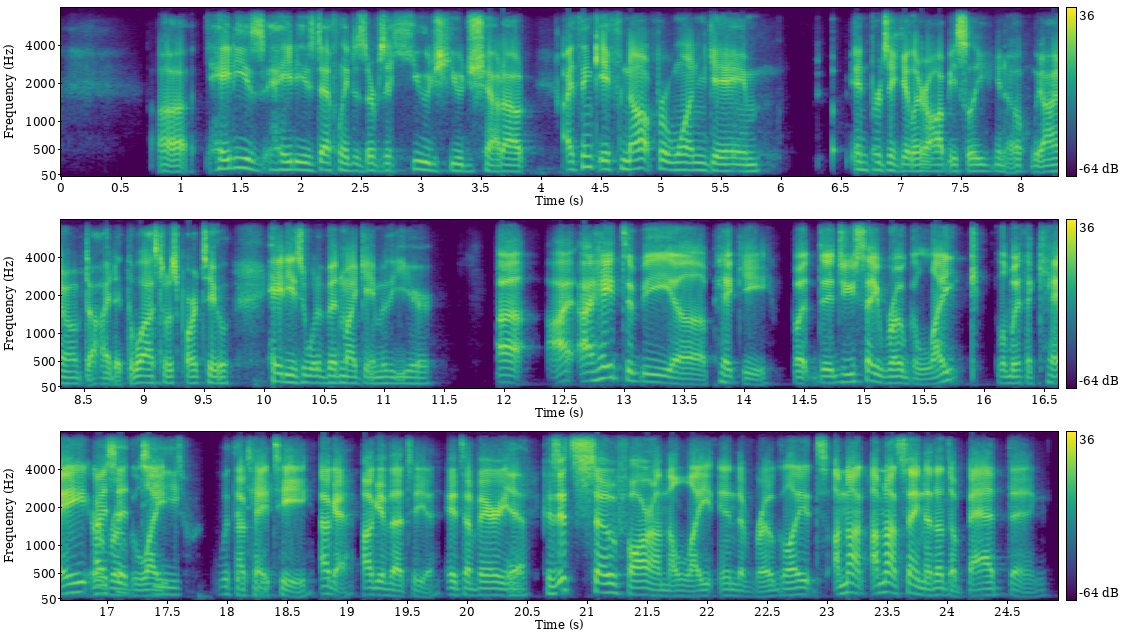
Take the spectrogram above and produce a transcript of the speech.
uh Hades Hades definitely deserves a huge huge shout out. I think if not for one game in particular, obviously, you know, I don't have to hide it. The Last of Us Part 2, Hades would have been my game of the year. Uh, I, I hate to be uh, picky, but did you say roguelike with a K or I said roguelite? T with a Okay, T. T. Okay, I'll give that to you. It's a very Yeah. because it's so far on the light end of roguelites. I'm not I'm not saying that that's a bad thing,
